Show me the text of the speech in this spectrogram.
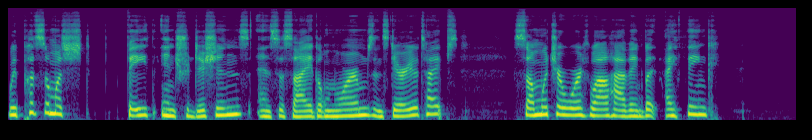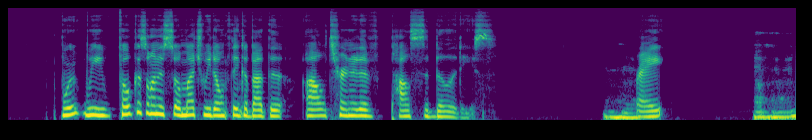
we put so much faith in traditions and societal norms and stereotypes, some which are worthwhile having. But I think we focus on it so much we don't think about the alternative possibilities, mm-hmm. right? Mm-hmm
